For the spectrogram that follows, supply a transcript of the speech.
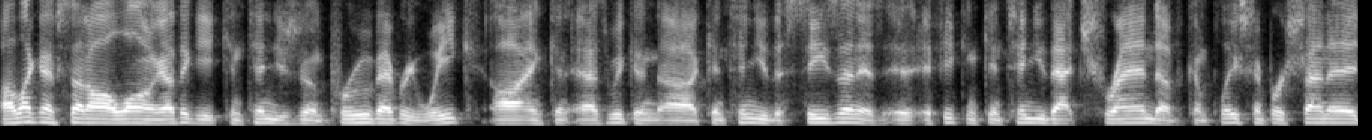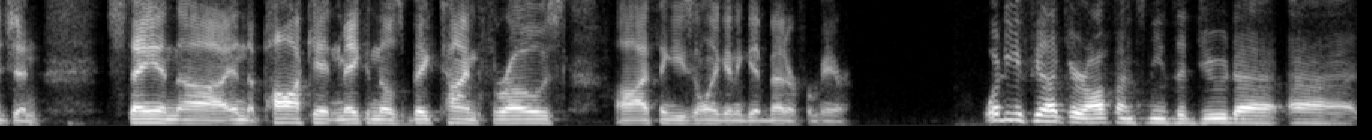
Uh, like I've said all along, I think he continues to improve every week, uh, and can, as we can uh, continue the season, is if he can continue that trend of completion percentage and staying uh, in the pocket and making those big time throws, uh, I think he's only going to get better from here. What do you feel like your offense needs to do to uh,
